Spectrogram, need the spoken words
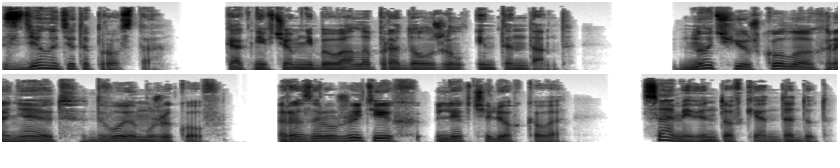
Сделать это просто. Как ни в чем не бывало, продолжил интендант. Ночью школу охраняют двое мужиков. Разоружить их легче легкого. Сами винтовки отдадут.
